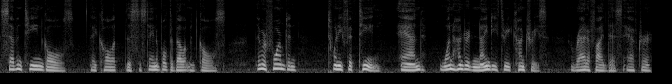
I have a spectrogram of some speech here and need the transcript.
17 goals. They call it the Sustainable Development Goals. They were formed in 2015, and 193 countries ratified this after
